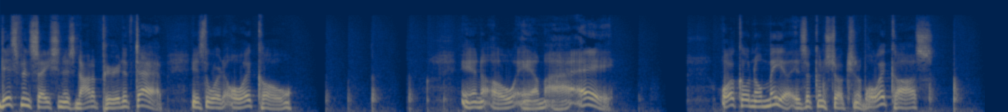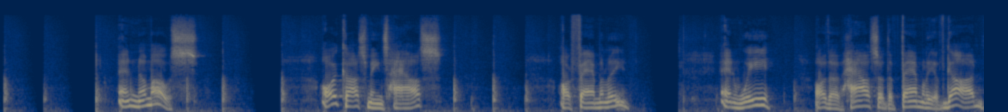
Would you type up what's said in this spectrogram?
dispensation is not a period of time. It's the word oiko, N O M I A. Oikonomia is a construction of oikos and nomos. Oikos means house or family, and we are the house or the family of God.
